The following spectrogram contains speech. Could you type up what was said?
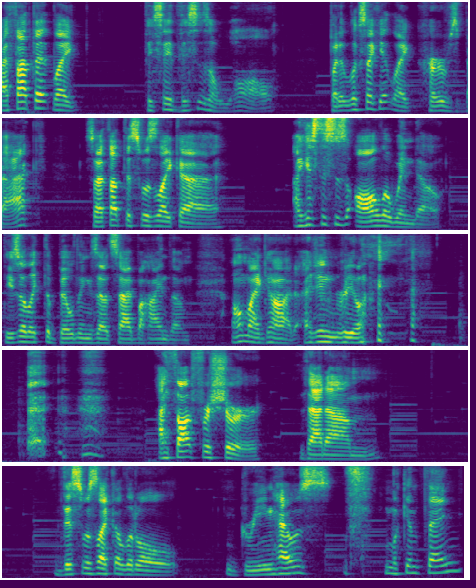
I thought that like they say this is a wall, but it looks like it like curves back. So I thought this was like a I guess this is all a window. These are like the buildings outside behind them. Oh my god, I didn't realize. I thought for sure that um this was like a little greenhouse looking thing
